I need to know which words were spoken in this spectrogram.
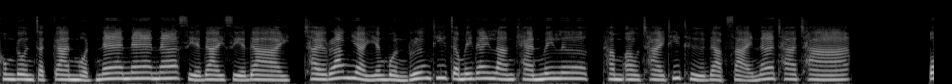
คงโดนจัดการหมดแน่แน่น่าเสียดายเสียดาย ชายร่างใหญ่ยังบ่นเรื่องที่จะไม่ได้ล้างแค้นไม่เลิกทำเอาชายที่ถือดาบสายหน้าช้าช้าๆโอ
